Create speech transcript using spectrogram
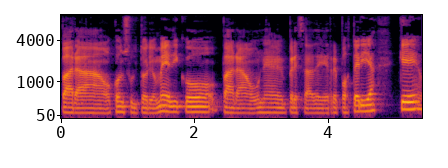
para un consultorio médico, para una empresa de repostería, que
